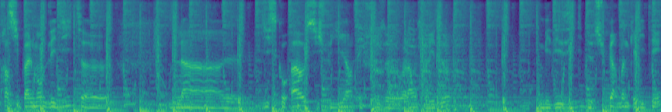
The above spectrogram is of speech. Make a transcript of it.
principalement de l'édit, de la disco house, si je puis dire, quelque chose voilà, entre les deux mais des édits de super bonne qualité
